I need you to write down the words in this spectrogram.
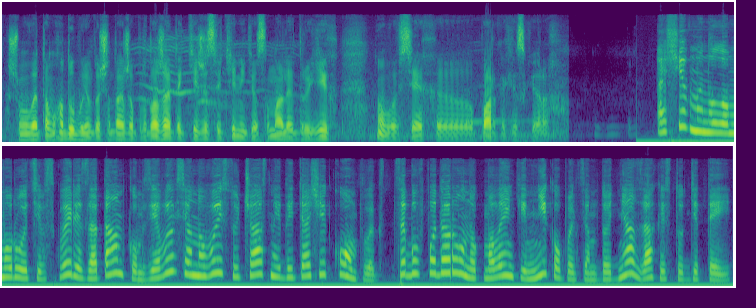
Так что мы в этом году будем точно так же продолжать такие же светильники устанавливать в других, ну, во всех э, парках и скверах. А ще в минулому році в сквері за танком з'явився новий сучасний дитячий комплекс. Це був подарунок маленьким нікопольцям до Дня захисту дітей.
